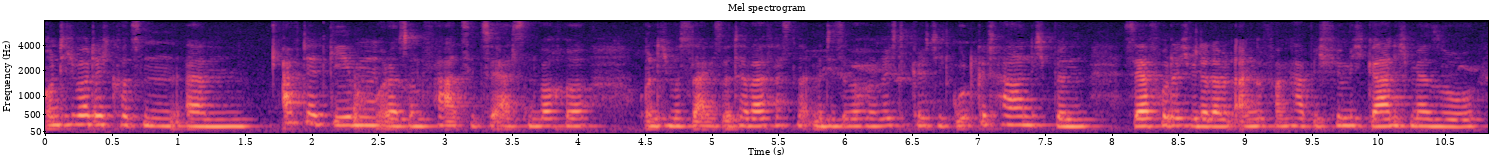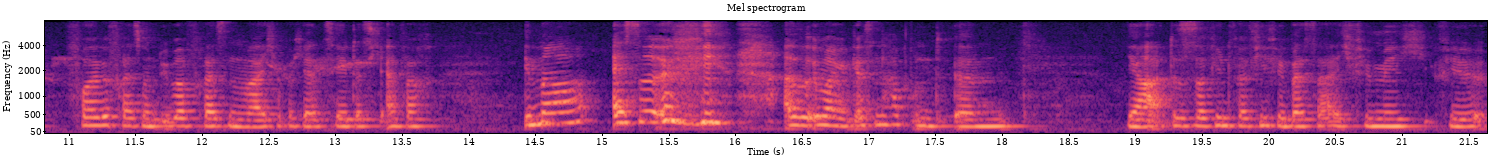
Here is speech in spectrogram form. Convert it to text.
Und ich wollte euch kurz ein ähm, Update geben oder so ein Fazit zur ersten Woche und ich muss sagen, das Intervallfasten hat mir diese Woche richtig, richtig gut getan. Ich bin sehr froh, dass ich wieder damit angefangen habe. Ich fühle mich gar nicht mehr so vollgefressen und überfressen, weil ich habe euch ja erzählt, dass ich einfach immer esse irgendwie, also immer gegessen habe. Und ähm, ja, das ist auf jeden Fall viel, viel besser. Ich fühle mich viel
